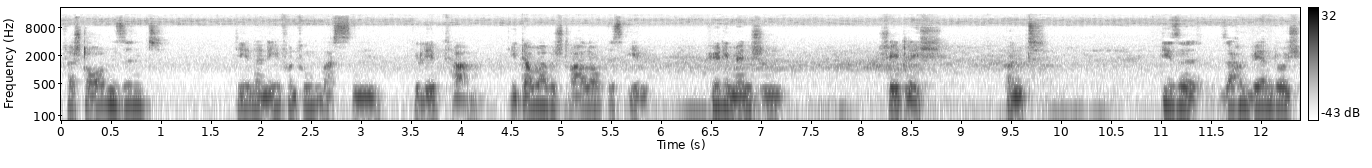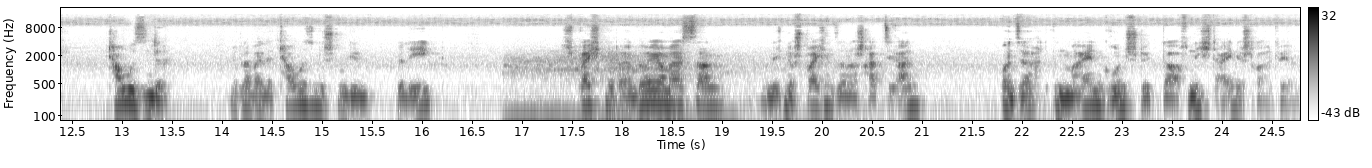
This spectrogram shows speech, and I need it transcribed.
verstorben sind, die in der Nähe von Funkmasten gelebt haben. Die Dauerbestrahlung ist eben für die Menschen schädlich. Und diese Sachen werden durch Tausende, mittlerweile Tausende Studien belegt. Sprecht mit euren Bürgermeistern, und nicht nur sprechen, sondern schreibt sie an und sagt, in mein Grundstück darf nicht eingestrahlt werden.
